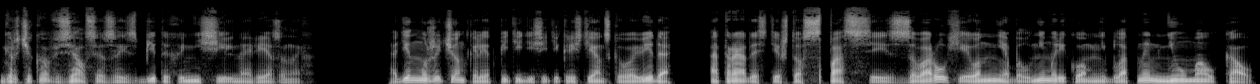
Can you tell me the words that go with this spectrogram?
Горчаков взялся за избитых и не сильно резаных. Один мужичонка лет пятидесяти крестьянского вида от радости, что спасся из заварухи, он не был ни моряком, ни блатным, не умолкал.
